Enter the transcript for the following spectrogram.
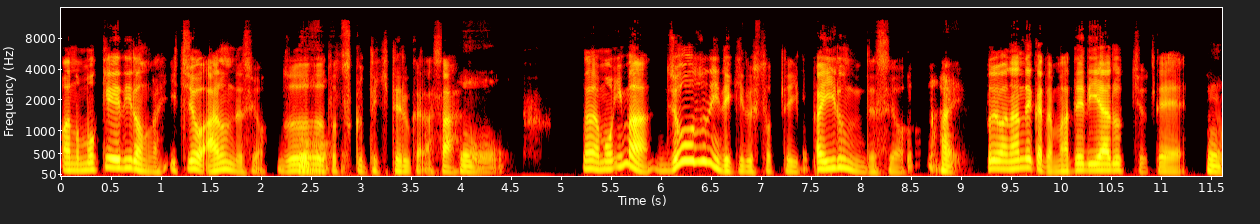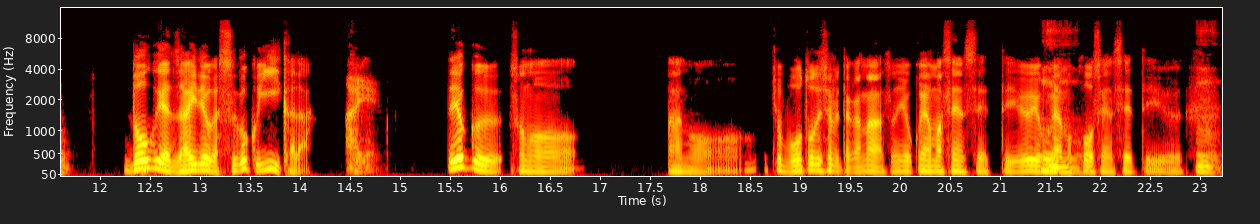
あの、模型理論が一応あるんですよ。ずーっと作ってきてるからさ。だからもう今、上手にできる人っていっぱいいるんですよ。はい。それはなんでかってマテリアルって言って、うん。道具や材料がすごくいいから。はい。で、よく、その、あの、今日冒頭で喋ったかな、その横山先生っていう、横山光先生っていう、うん。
